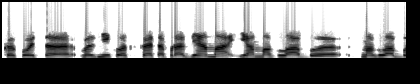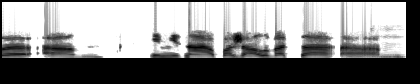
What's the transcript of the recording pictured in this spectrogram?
какой-то возникла какая-то проблема, я могла бы смогла бы эм, я не знаю пожаловаться эм, mm.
